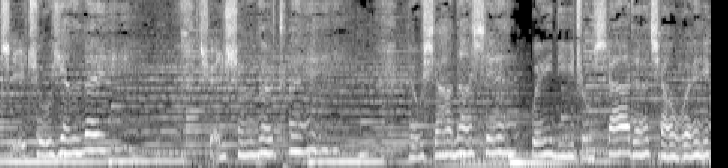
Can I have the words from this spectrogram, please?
止住眼泪。全身而退，留下那些为你种下的蔷薇。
